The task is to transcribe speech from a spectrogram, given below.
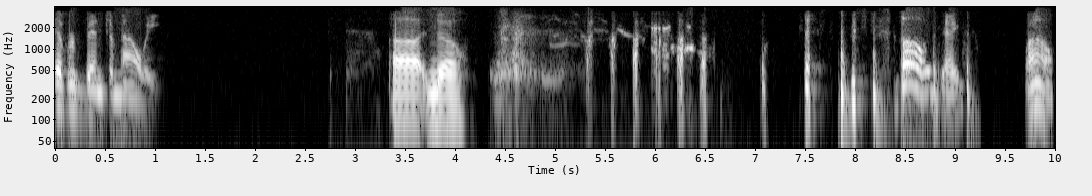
ever been to Maui? Uh, no. oh, okay. Wow.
